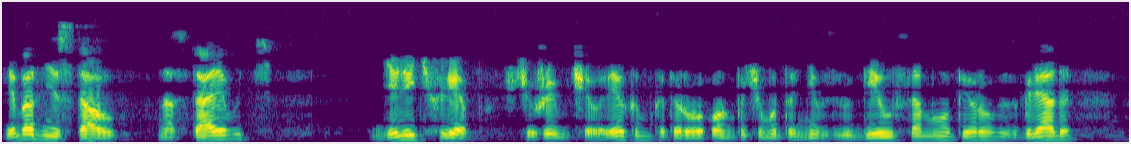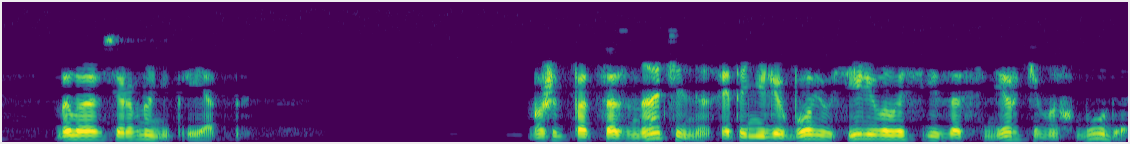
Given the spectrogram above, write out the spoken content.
Ибад не стал настаивать, делить хлеб с чужим человеком, которого он почему-то не взлюбил с самого первого взгляда, было все равно неприятно. Может, подсознательно эта нелюбовь усиливалась из-за смерти Махмуда,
